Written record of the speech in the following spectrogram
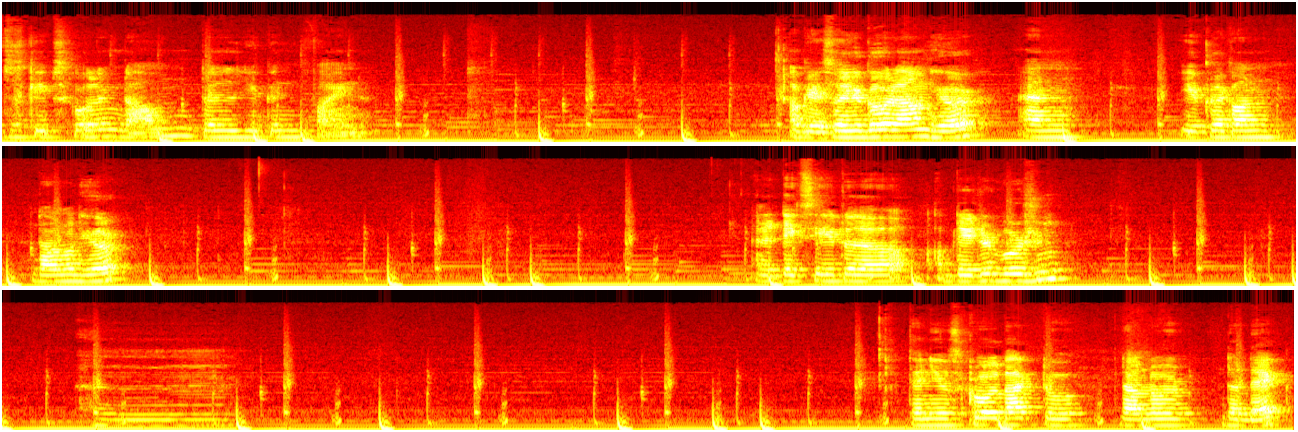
just keep scrolling down till you can find. Okay so you go down here and you click on download here it takes you to the updated version. Then you scroll back to download the deck.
